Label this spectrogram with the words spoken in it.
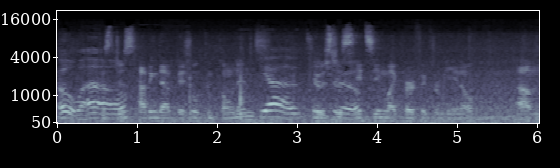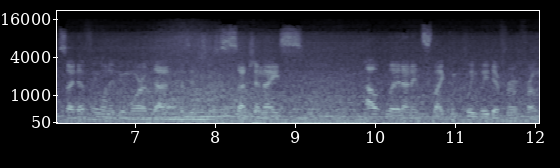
Oh wow. Just just having that visual component. yeah, so it was true. just it seemed like perfect for me, you know. Um, so I definitely want to do more of that because it's just such a nice outlet, and it's like completely different from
